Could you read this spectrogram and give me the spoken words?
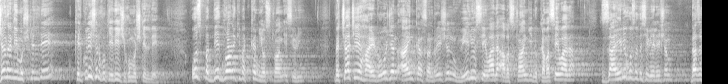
جنرالی مشکل دی کیلکولیشن خو کېدی شي خو مشکل دی اوس په دې دواړو کې به کم یو سترانګ اسیډي د چا چې هایدروجن آین کنسنټریشن ویلیو سیوا ده اب سترانګي نو کمه سیوا ده ظاهري خو څه د سی ویلې شم دا زه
